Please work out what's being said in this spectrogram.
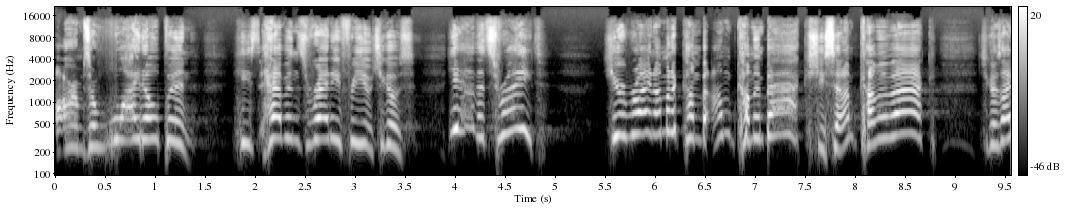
arms are wide open. He's, heaven's ready for you. She goes, Yeah, that's right. You're right. I'm going to come back. I'm coming back. She said, I'm coming back. She goes, I,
